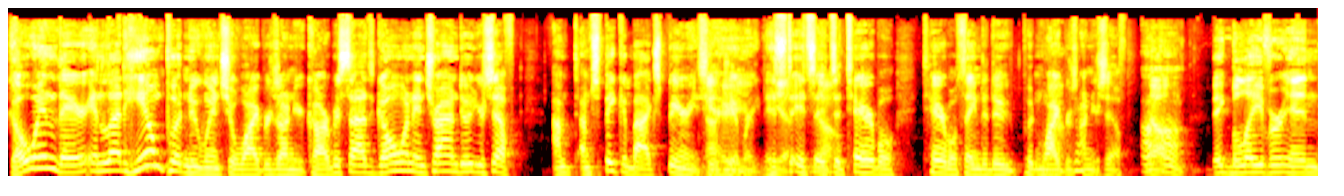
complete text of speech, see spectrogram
Go in there and let him put new windshield wipers on your car. Besides going and trying to do it yourself. I'm I'm speaking by experience here, Jim. Reed. It's Yeah, it's it's a terrible terrible thing to do, putting wipers on yourself. Uh-uh. No, big believer in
